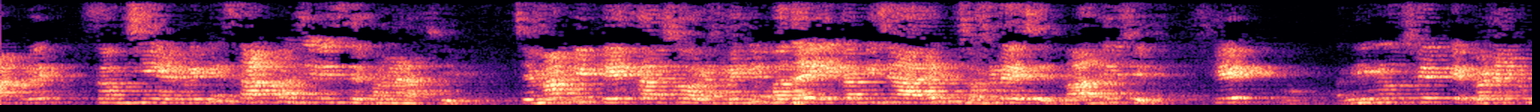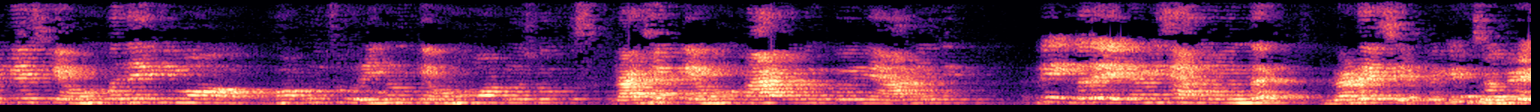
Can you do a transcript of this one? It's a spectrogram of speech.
આપણે સમજી એટલે કે શાકભાજી વિશે ભણ્યા છીએ. જેમાં કે એટલે કે બધા એકબીજા હારે ઝઘડે છે બાધે છે કે રીંગણું છે કે બટેટું કે છે કે હું બધાયથી મો- મોટું છું રીંગણું કે હું રાજકીય હું માર વગર કોઈને આનંદિત એટલે એ બધા એકબીજા અંદર અંદર લડે છે, એટલે કે ઝઘડે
